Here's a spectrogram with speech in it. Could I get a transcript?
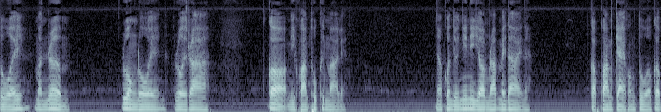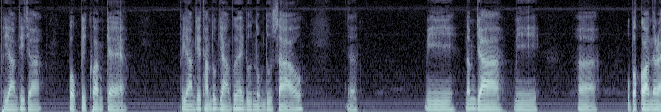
สวยมันเริ่ม ร่วงโรยโรยรา ก็มีความทุกข์ขึ้นมาเลยนะคนเดี๋ยวนี้นี่ยอมรับไม่ได้นะกับความแก่ของตัวก็พยายามที่จะปกปิดความแก่ พยายามที่จะทำทุกอย่างเพื่อให้ดูหนุ่มดูสาวนะมีน้ำยา มีอุปกรณ์อะไร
